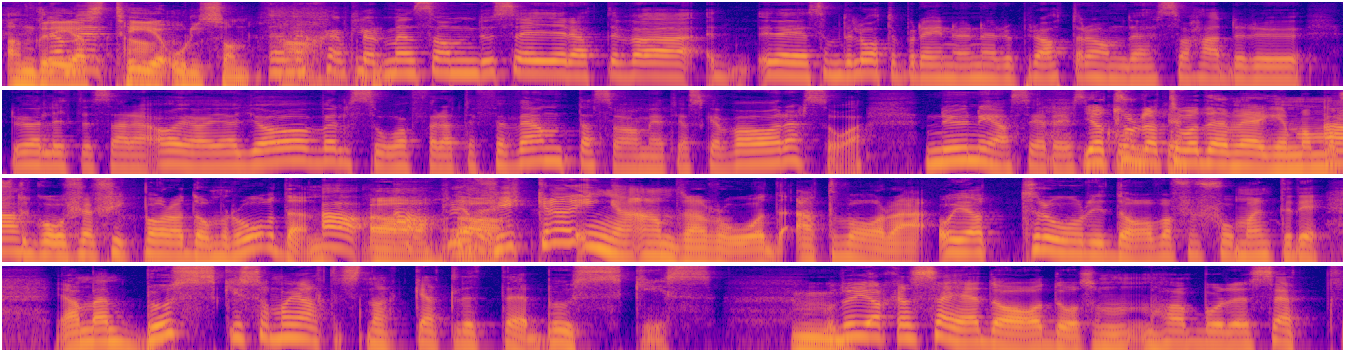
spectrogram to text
Andreas Ja, men- T. Olsson. Ja, men självklart, men som du säger att det var, eh, som det låter på dig nu när du pratar om det, så hade du, du är lite så här, ja, ja, jag gör väl så för att det förväntas av mig att jag ska vara så. Nu när jag ser dig som Jag trodde att det var den vägen man måste Ja. gå, för jag fick bara de råden. Ja, ja, Jag fick inga andra råd att vara, och jag tror idag, varför får man inte det? Ja men buskis har man ju alltid snackat lite, buskis. Mm. Och då jag kan säga idag då som har både sett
